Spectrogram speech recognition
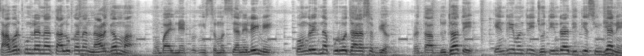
સાવરકુંડલાના તાલુકાના નાળ ગામમાં મોબાઈલ નેટવર્કની સમસ્યાને લઈને કોંગ્રેસના પૂર્વ ધારાસભ્ય પ્રતાપ દુધાતે કેન્દ્રીય મંત્રી જ્યોતિન્દ્રાદિત્ય સિંધિયાને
